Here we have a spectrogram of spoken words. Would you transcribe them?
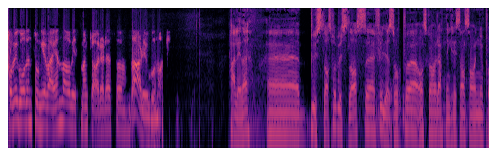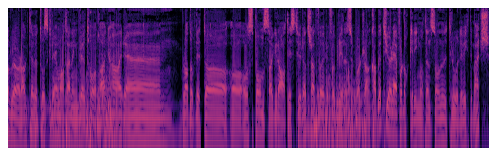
får vi gå den tunge veien, da, og hvis man klarer det, så da er det jo god nok. Herlig, det. Eh, busslass på busslass eh, fylles opp eh, og skal ha retning Kristiansand på lørdag. TV 2 skrev om at Erling Braut Haaland har eh, bladd opp litt og, og, og sponsa gratis tur rett og slett for, for Bryne-supporterne. Hva betyr det for dere inn mot en sånn utrolig viktig match?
